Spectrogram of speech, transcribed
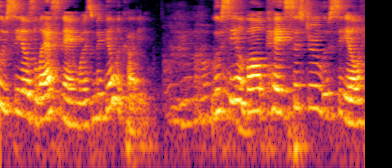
Lucille's last name was McGillicuddy. Lucille Ball paid Sister Lucille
